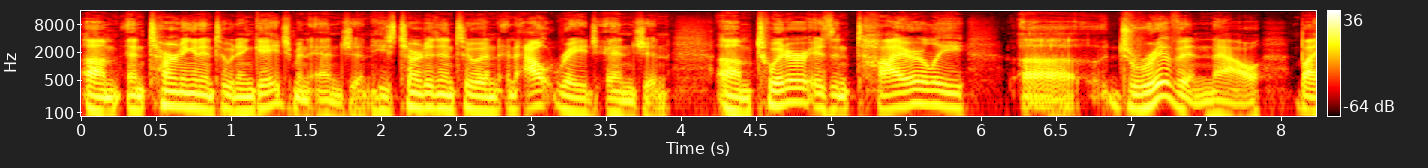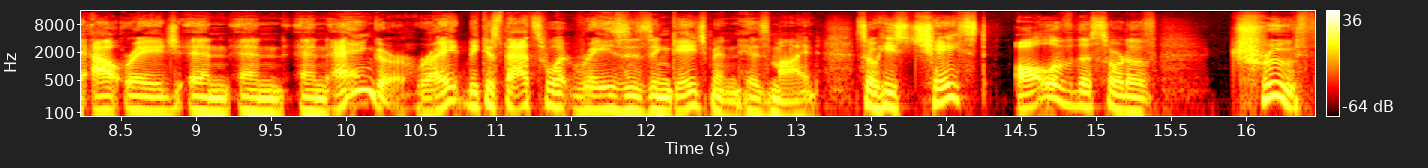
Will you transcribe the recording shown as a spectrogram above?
um, and turning it into an engagement engine. He's turned it into an, an outrage engine. Um, Twitter is entirely uh, driven now by outrage and and and anger, right? Because that's what raises engagement in his mind. So he's chased all of the sort of truth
